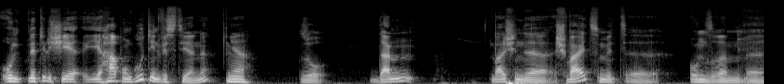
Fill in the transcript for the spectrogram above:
und natürlich ihr, ihr Hab und Gut investieren, ne? Ja. So, dann war ich in der Schweiz mit äh, unserem äh,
